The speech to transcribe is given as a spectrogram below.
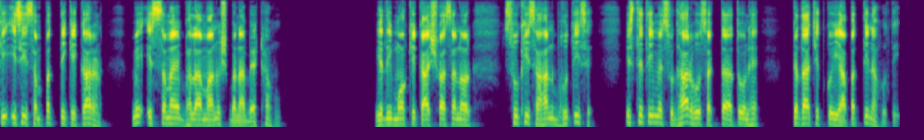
कि इसी संपत्ति के कारण मैं इस समय भला मानुष बना बैठा हूँ। यदि मौखिक आश्वासन और सुखी सहानुभूति से स्थिति में सुधार हो सकता तो उन्हें कदाचित कोई आपत्ति न होती,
